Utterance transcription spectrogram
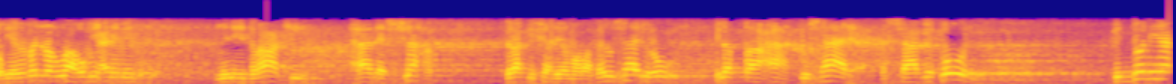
وهي من الله يعني من من إدراك هذا الشهر إدراك شهر رمضان فيسارع إلى الطاعات يسارع السابقون. في الدنيا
